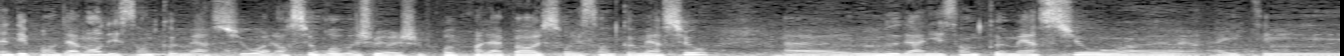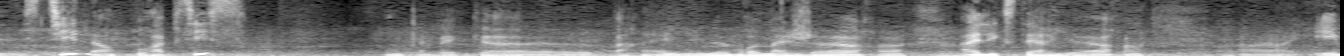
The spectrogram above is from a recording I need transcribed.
indépendamment des centres commerciaux. Alors si on, je, je, reprends la parole sur les centres commerciaux, nos derniers centres commerciaux a été Style pour Apsis, donc avec pareil une œuvre majeure à l'extérieur. et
